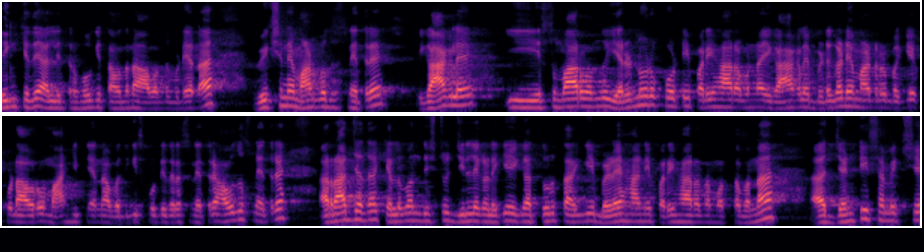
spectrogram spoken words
ಲಿಂಕ್ ಇದೆ. ಅಲ್ಲಿ ಹೋಗಿ ತಾವು ಆ ಒಂದು ವಿಡಿಯೋನ ವೀಕ್ಷಣೆ ಮಾಡಬಹುದು ಸ್ನೇಹಿತರೆ. ಈಗಾಗಲೇ ಈ ಸುಮಾರು ಒಂದು ಎರಡ್ನೂರು ಕೋಟಿ ಪರಿಹಾರವನ್ನ ಈಗಾಗಲೇ ಬಿಡುಗಡೆ ಮಾಡಿರೋ ಬಗ್ಗೆ ಕೂಡ ಅವರು ಮಾಹಿತಿಯನ್ನ ಒದಗಿಸಿಕೊಟ್ಟಿದ್ದಾರೆ ಸ್ನೇಹಿತರೆ. ಹೌದು ಸ್ನೇಹಿತರೆ, ರಾಜ್ಯದ ಕೆಲವೊಂದಿಷ್ಟು ಜಿಲ್ಲೆಗಳಿಗೆ ಈಗ ತುರ್ತಾಗಿ ಬೆಳೆ ಹಾನಿ ಪರಿಹಾರದ ಮೊತ್ತವನ್ನ ಜಂಟಿ ಸಮೀಕ್ಷೆ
